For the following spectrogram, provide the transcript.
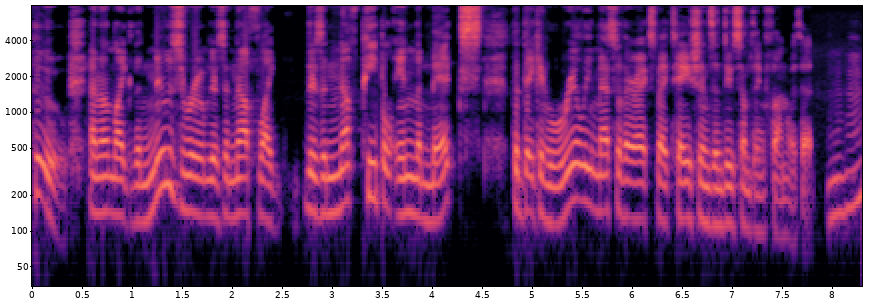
who? And unlike the newsroom, there's enough like there's enough people in the mix that they can really mess with our expectations and do something fun with it. Mm-hmm.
